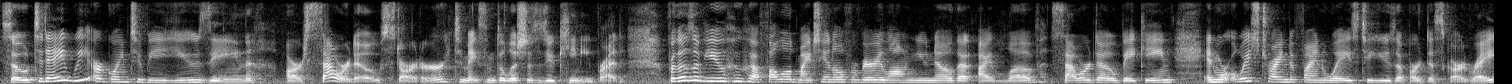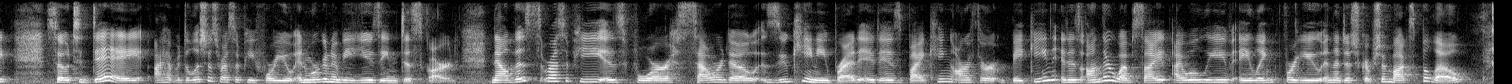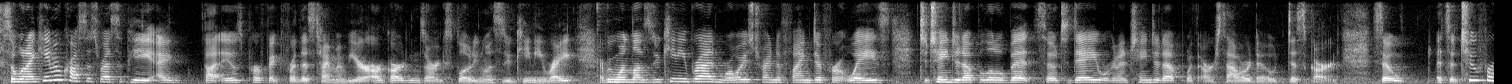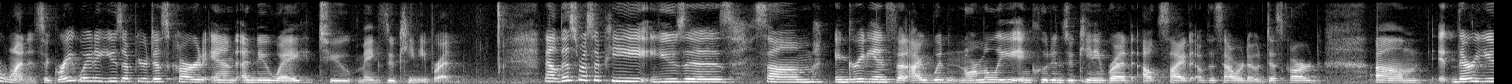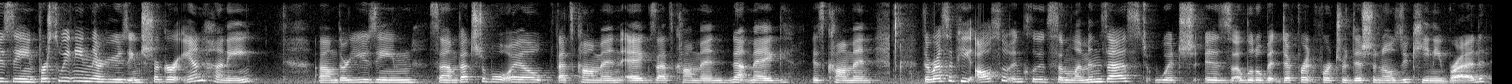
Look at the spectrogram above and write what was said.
So today we are going to be using our sourdough starter to make some delicious zucchini bread. For those of you who have followed my channel for very long, you know that I love sourdough baking and we're always trying to find ways to use up our discard, right? So today I have a delicious recipe for you and we're gonna be using discard. Now this recipe is for sourdough zucchini bread. It is by King Arthur Baking. It is on their website. I will leave a link for you in the description box below. So when I came across this recipe, I thought it was perfect for this time of year. Our gardens are exploding with zucchini, right? Everyone loves zucchini bread and we're always trying to find different ways to change it up a little bit. So today we're gonna change it up with our sourdough discard. So it's a two for one. It's a great way to use up your discard and a new way to make zucchini bread. Now this recipe uses some ingredients that I wouldn't normally include in zucchini bread outside of the sourdough discard. Um, they're using, for sweetening, they're using sugar and honey. Um, they're using some vegetable oil, that's common, eggs, that's common, nutmeg is common. The recipe also includes some lemon zest, which is a little bit different for traditional zucchini bread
